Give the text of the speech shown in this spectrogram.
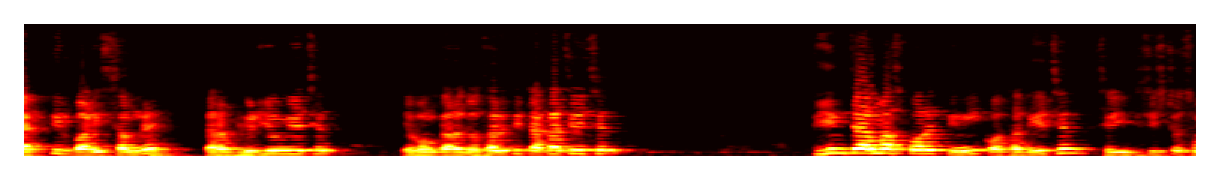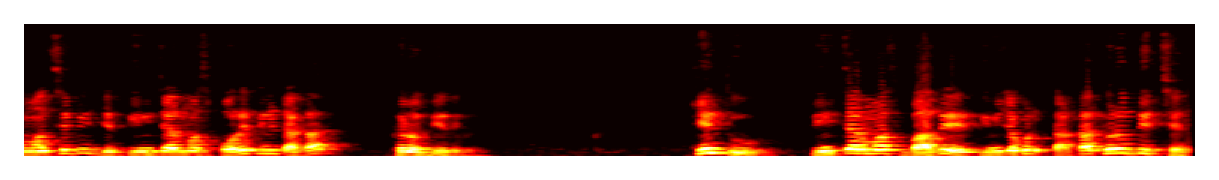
ব্যক্তির বাড়ির সামনে তারা ভিড় জমিয়েছেন এবং তারা যথারীতি টাকা চেয়েছেন। তিন চার মাস পরে তিনি কথা দিয়েছেন সেই বিশিষ্ট সমাজসেবী যে তিন চার মাস পরে তিনি টাকা ফেরত দিয়ে দেবেন। কিন্তু তিন চার মাস বাদে তিনি যখন টাকা ফেরত দিচ্ছেন,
